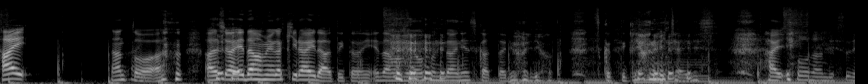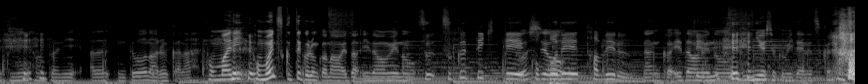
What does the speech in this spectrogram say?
はいなんと、私は枝豆が嫌いだと言ったのに枝豆をふんだんに使った料理を作ってきよるみたいです。はい。そうなんですね。ね本当に。あどうなるかな。ほんまにほんまに作ってくるんかな枝枝豆の。つ作ってきてここで食べるなんか枝豆の離乳食みたいなやつから。離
